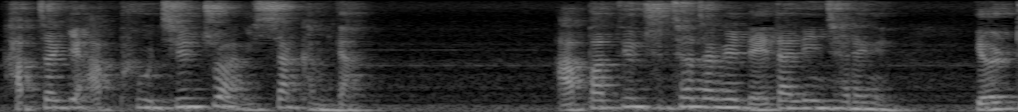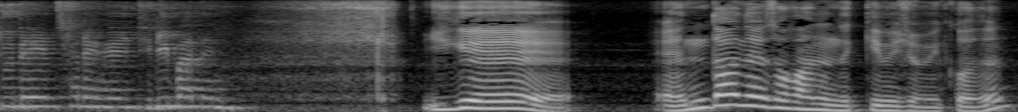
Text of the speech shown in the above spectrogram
갑자기 앞으로 질주하기 시작합니다. 아파트 주차장을 내달린 차량은 12대의 차량을 들이받은 이게 N단에서 가는 느낌이 좀 있거든.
